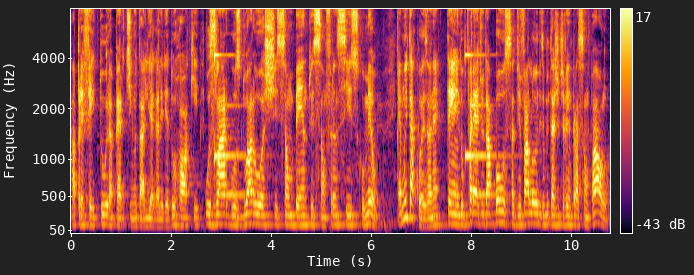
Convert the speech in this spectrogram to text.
a Prefeitura pertinho dali, a Galeria do Rock, os Largos do Aroche, São Bento e São Francisco. Meu, é muita coisa, né? Tem ainda o prédio da Bolsa de Valores, muita gente vem para São Paulo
